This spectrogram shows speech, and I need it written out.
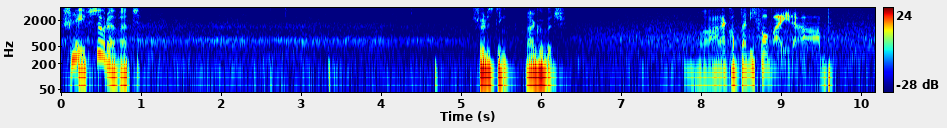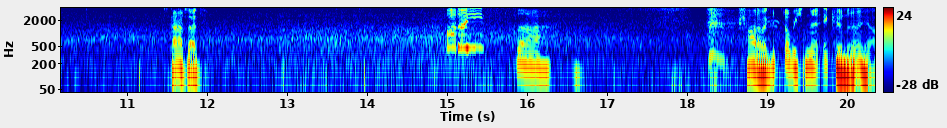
Schläfst du oder was? Schönes Ding. Rankovic. Oh, da kommt er nicht vorbei, da ab. Ist kein Abseits. Oh, da ist er. Schade, aber gibt, glaube ich, eine Ecke, ne? Ja,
